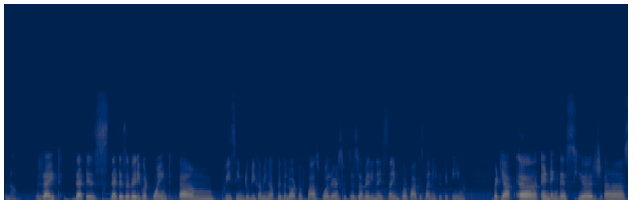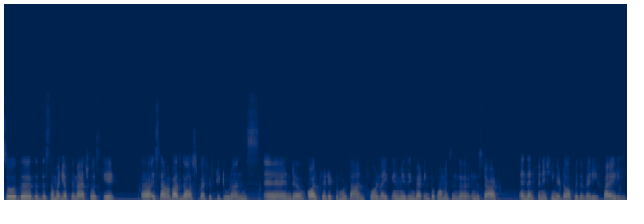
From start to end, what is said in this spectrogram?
for now. Right, that is a very good point. Um, we seem to be coming up with a lot of fast bowlers, which is a very nice sign for Pakistani cricket team. But yeah, uh, ending this here, uh, so the summary of the match was that uh, Islamabad lost by 52 runs, and all credit to Multan for like an amazing batting performance in the start, and then finishing it off with a very fiery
